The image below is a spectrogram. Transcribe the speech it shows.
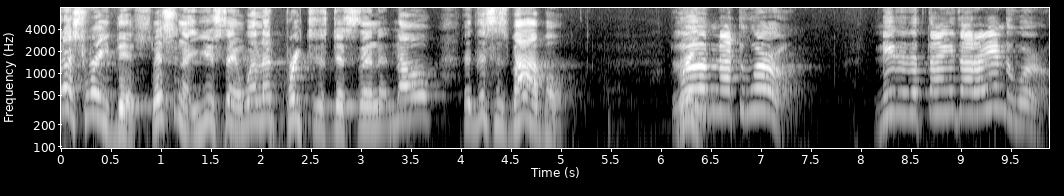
Let's read this. Listen, you're saying, well, that preacher's just saying it. No, this is Bible. Love not the world, neither the things that are in the world.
